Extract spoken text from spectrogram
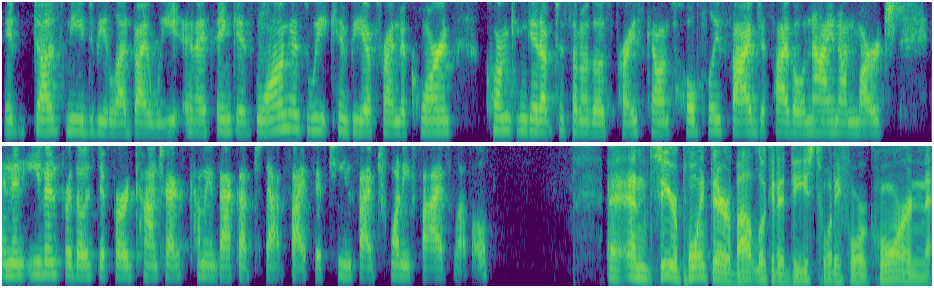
it does need to be led by wheat. And I think as long as wheat can be a friend of corn, corn can get up to some of those price counts, hopefully 5 to 509 on March. And then even for those deferred contracts coming back up to that 515, 525 level. And to your point there about looking at D's 24 corn,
